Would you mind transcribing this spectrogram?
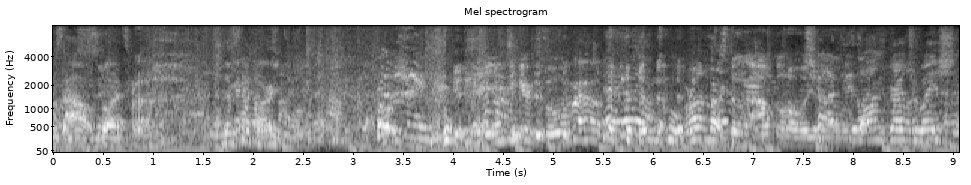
is out, but. You're Are you sure you're cool, bro. I'm cool, Bro, look. Still got alcohol, you know. Long graduation.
